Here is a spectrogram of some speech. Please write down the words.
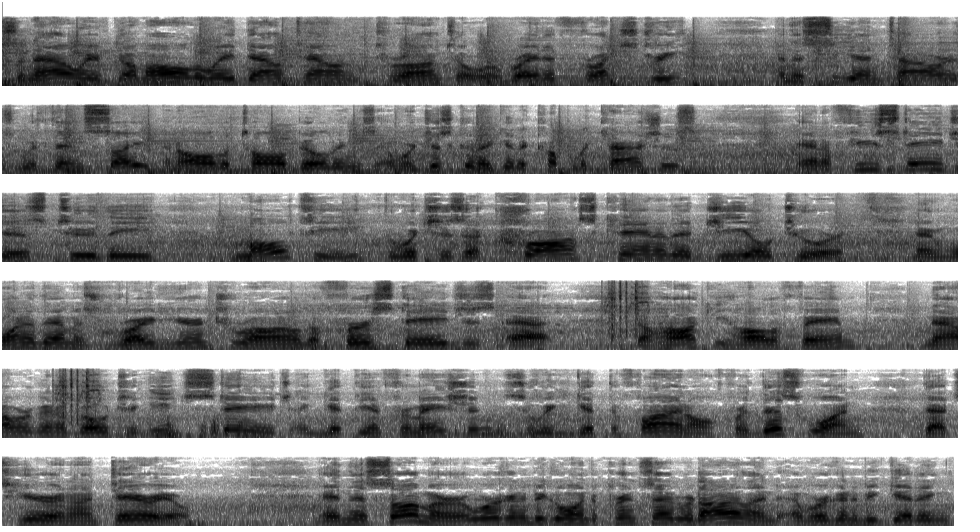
So now we've come all the way downtown Toronto. We're right at Front Street and the CN Tower is within sight and all the tall buildings and we're just going to get a couple of caches and a few stages to the Multi, which is a cross Canada Geo Tour. And one of them is right here in Toronto. The first stage is at the Hockey Hall of Fame. Now we're going to go to each stage and get the information so we can get the final for this one that's here in Ontario. In the summer, we're going to be going to Prince Edward Island and we're going to be getting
